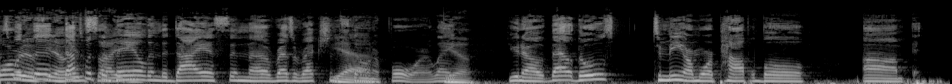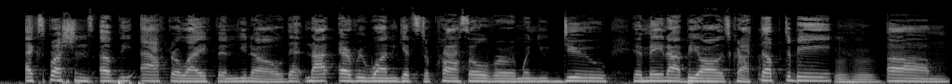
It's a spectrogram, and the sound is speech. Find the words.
what transformative, the you know, that's what the veil and- and the dais and the resurrection Yeah. stone are for. Like, Yeah. you know, that those to me are more palpable um, expressions of the afterlife, and you know that not everyone gets to cross over, and when you do, it may not be all it's cracked up to be. Um,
